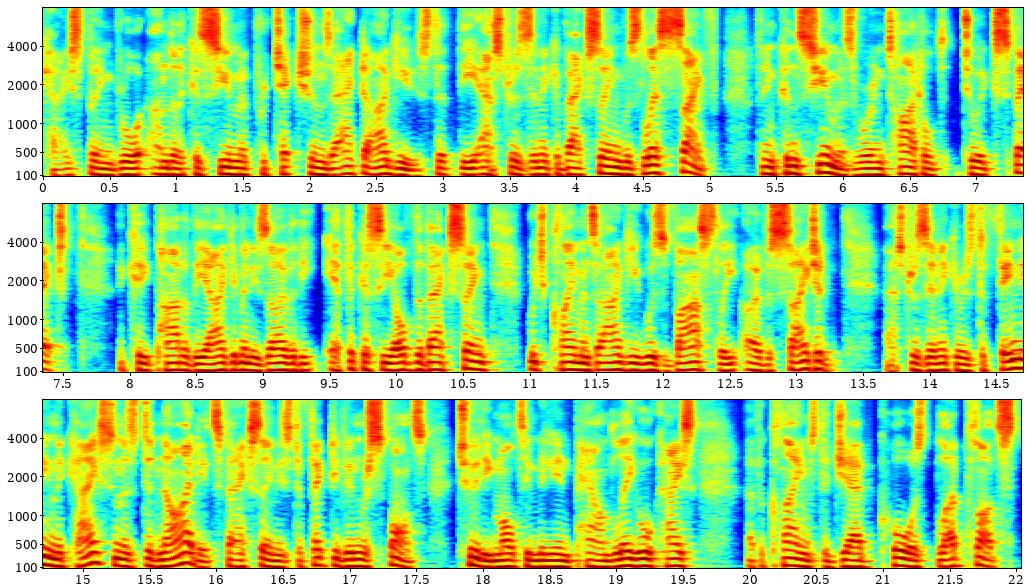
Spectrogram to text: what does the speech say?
case being brought under the Consumer Protections Act argues that the AstraZeneca vaccine was less safe than consumers were entitled to expect. A key part of the argument is over the efficacy of the vaccine, which claimants argue was vastly overstated. AstraZeneca is defending the case and has denied its vaccine is defective in response to the multi million pound legal case over claims the jab caused blood clots.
